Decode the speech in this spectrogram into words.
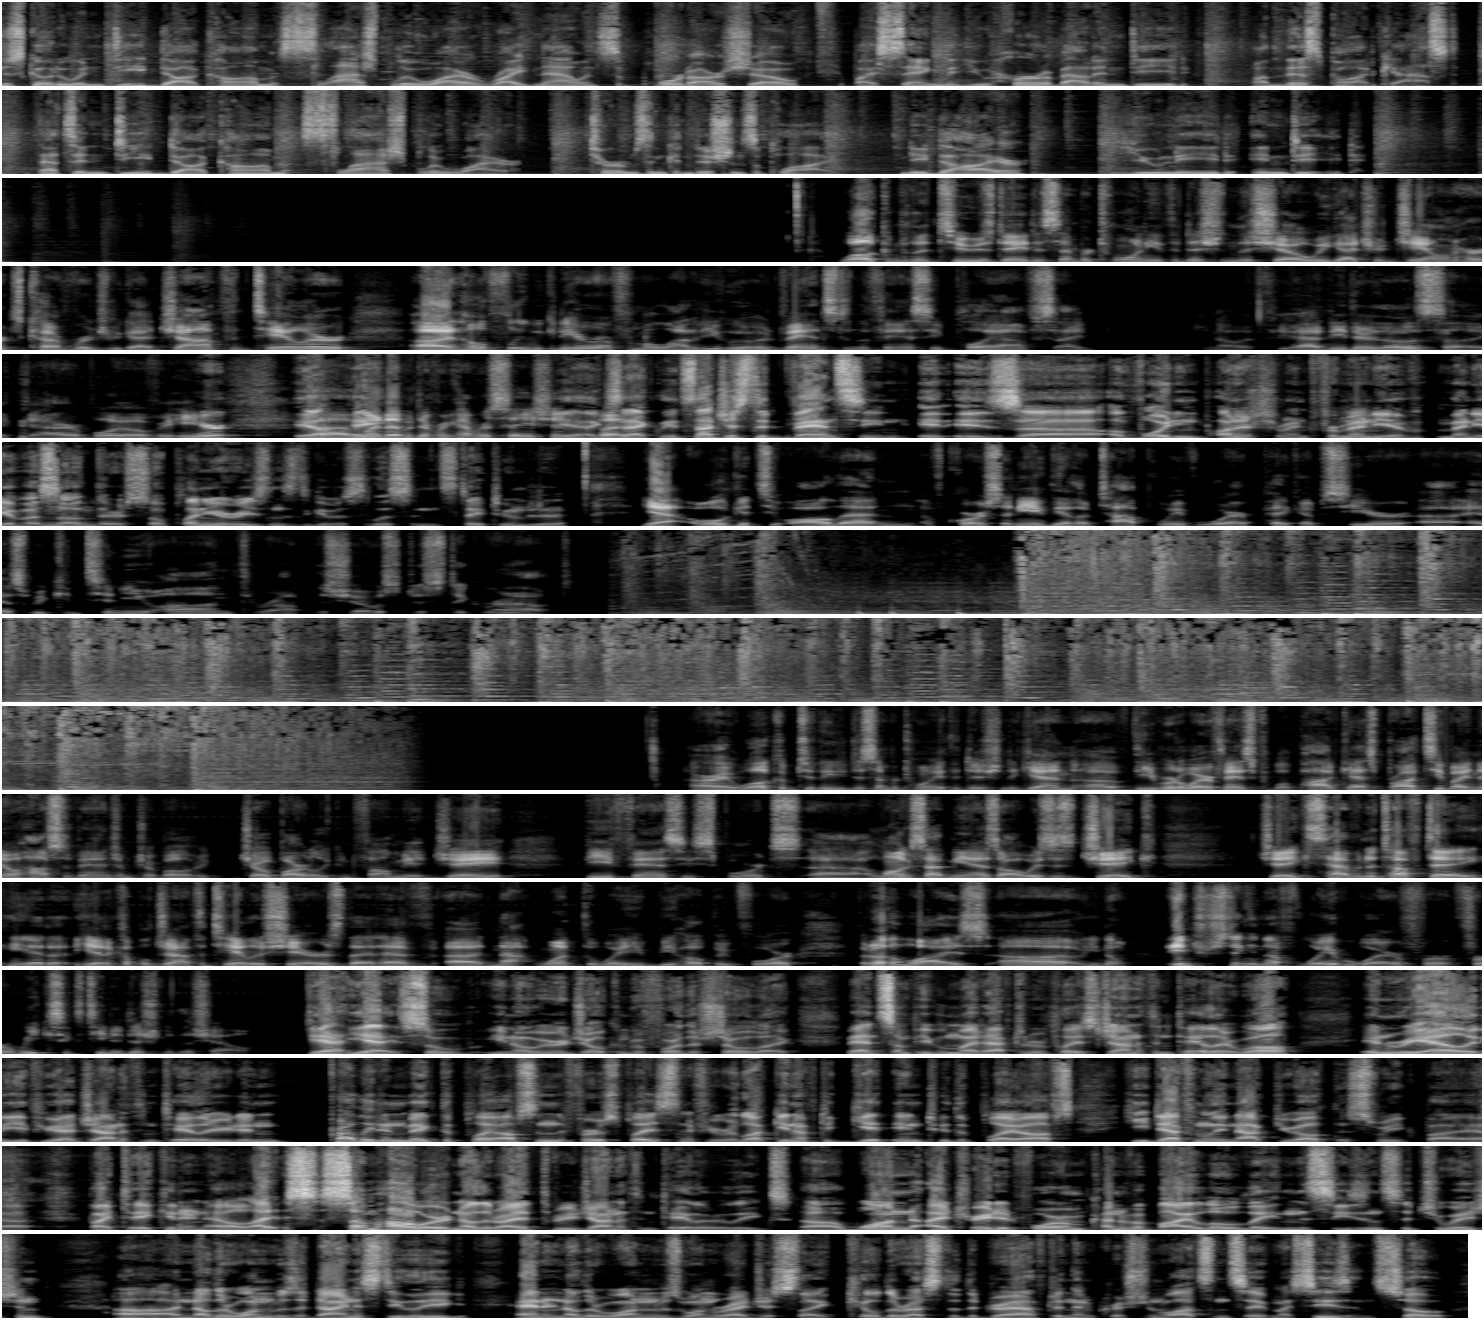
Just go to Indeed.com slash BlueWire right now and support our show by saying that you heard about Indeed on this podcast. That's Indeed.com slash BlueWire. Terms and conditions apply. Need to hire? You need Indeed. Welcome to the Tuesday, December 20th edition of the show. We got your Jalen Hurts coverage. We got Jonathan Taylor. Uh, and hopefully we can hear from a lot of you who have advanced in the fantasy playoffs. I you know, if you had either of those, like our boy over here, yeah, uh, hey, might have a different conversation. Yeah, but... exactly. It's not just advancing; it is uh, avoiding punishment for many mm. of many of us mm. out mm-hmm. there. So, plenty of reasons to give us a listen. and Stay tuned today. Yeah, we'll get to all that, and of course, any of the other top waiver wire pickups here uh, as we continue on throughout the show. So, just stick around. All right, welcome to the December 20th edition again of the RotoWire Fantasy Football Podcast, brought to you by No House Advantage. I'm Joe, Bar- Joe. You can follow me at JB Fantasy Sports. Uh, alongside me, as always, is Jake. Jake's having a tough day. He had a, he had a couple Jonathan Taylor shares that have uh, not went the way you'd be hoping for, but otherwise, uh, you know, interesting enough waiver wire for for Week 16 edition of the show. Yeah, yeah. So you know, we were joking before the show, like, man, some people might have to replace Jonathan Taylor. Well, in reality, if you had Jonathan Taylor, you didn't probably didn't make the playoffs in the first place. And if you were lucky enough to get into the playoffs, he definitely knocked you out this week by uh, by taking an L. I, somehow or another, I had three Jonathan Taylor leagues. Uh, one I traded for him, kind of a buy low late in the season situation. Uh, another one was a dynasty league, and another one was one where I just like killed the rest of the draft, and then Christian Watson saved my season. So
